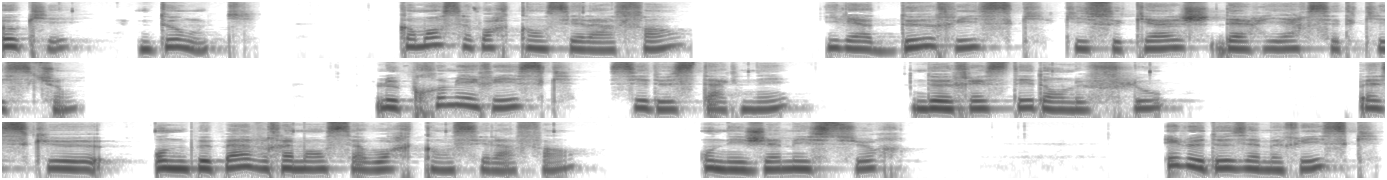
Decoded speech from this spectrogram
Ok, donc, comment savoir quand c'est la fin? Il y a deux risques qui se cachent derrière cette question. Le premier risque, c'est de stagner, de rester dans le flou, parce que on ne peut pas vraiment savoir quand c'est la fin, on n'est jamais sûr. Et le deuxième risque,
